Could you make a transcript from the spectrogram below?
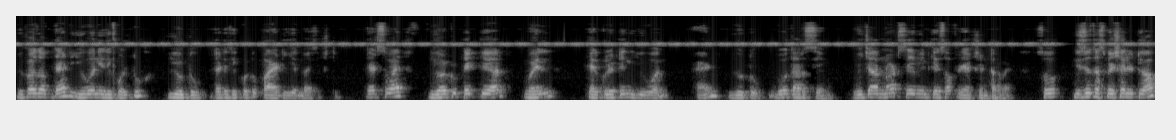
Because of that u1 is equal to u2 that is equal to pi dn by 60 that's why you have to take care while calculating u1 and u2 both are same which are not same in case of reaction turbine so this is the speciality of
